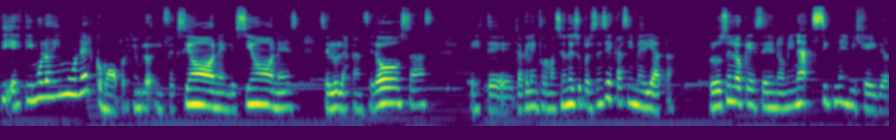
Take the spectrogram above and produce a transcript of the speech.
estímulos inmunes, como por ejemplo infecciones, lesiones, células cancerosas, este, ya que la información de su presencia es casi inmediata. Producen lo que se denomina sickness behavior.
